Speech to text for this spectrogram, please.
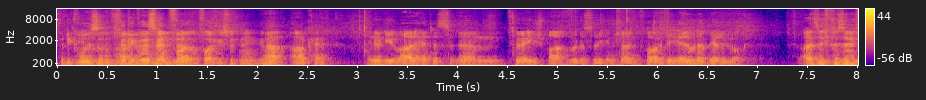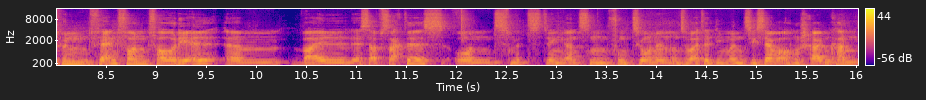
Für die größeren für die größeren Ja. Fortgeschrittenen, genau. Ja, okay. Wenn du die Wahl hättest, ähm, für welche Sprache würdest du dich entscheiden? VHDL oder Verilog? Also ich persönlich bin ein Fan von VHDL, ähm, weil es abstrakter ist und mit den ganzen Funktionen und so weiter, die man sich selber auch noch schreiben kann,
